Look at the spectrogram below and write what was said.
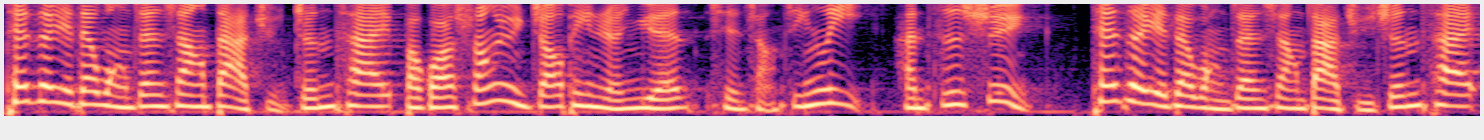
Tether 也在网站上大举征才，包括双语招聘人员、现场经历和资讯。Tether 也在网站上大举征才，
